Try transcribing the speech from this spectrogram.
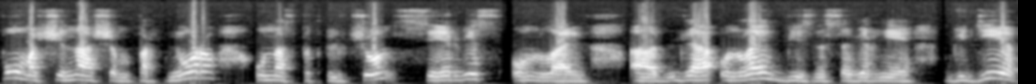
помощи нашим партнерам у нас подключен сервис онлайн, а, для онлайн-бизнеса, вернее, где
